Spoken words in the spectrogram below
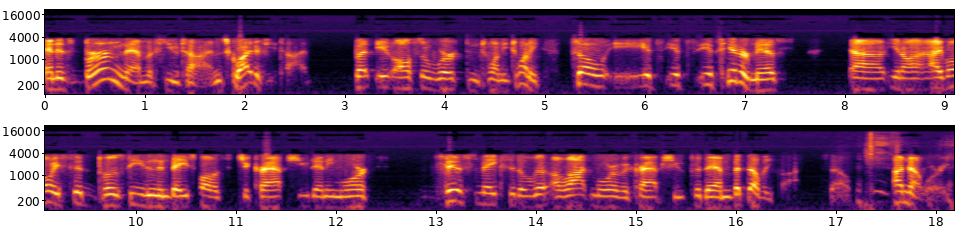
and it's burned them a few times, quite a few times. But it also worked in 2020, so it's it's it's hit or miss. Uh, you know, I've always said postseason in baseball is such a crapshoot anymore. This makes it a, li- a lot more of a crapshoot for them, but they'll be fine. So I'm not worried.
